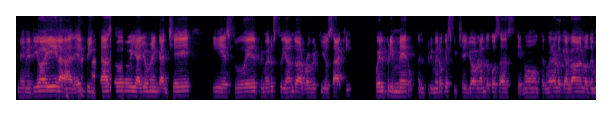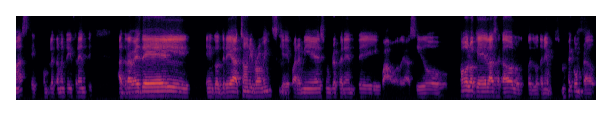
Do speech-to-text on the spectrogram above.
me, metió ahí la, el pintazo y ya yo me enganché y estuve primero estudiando a Robert Kiyosaki. Fue el primero, el primero que escuché yo hablando cosas que no, que no era lo que hablaban los demás, que completamente diferente. A través de él encontré a Tony Robbins, que para mí es un referente y wow, ha sido todo lo que él ha sacado, lo, pues lo tenemos, lo he comprado.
